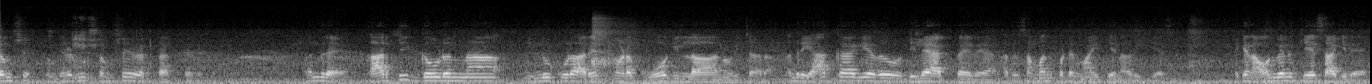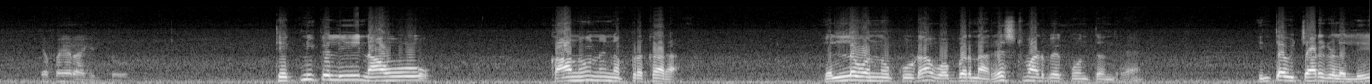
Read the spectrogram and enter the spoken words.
ಸಂಶಯ, ಒಂದೆರಡು ಸಂಶಯ ವ್ಯಕ್ತ ಆಗ್ತಾ ಇದೆ. ಅಂದರೆ ಕಾರ್ತಿಕ್ ಗೌಡನ್ನ ಇನ್ನೂ ಕೂಡ ಅರೆಸ್ಟ್ ಮಾಡೋಕ್ಕೆ ಹೋಗಿಲ್ಲ ಅನ್ನೋ ವಿಚಾರ. ಅಂದರೆ ಯಾಕಾಗಿ ಅದು ಡಿಲೇ ಆಗ್ತಾ ಇದೆ? ಅದು ಸಂಬಂಧಪಟ್ಟ ಮಾಹಿತಿ ಏನಾದ್ರು ಇದೆಯಾ ಸರ್? ಯಾಕೆಂದ್ರೆ ಅವನ ಮೇಲೂ ಕೇಸ್ ಆಗಿದೆ ಎಫ್ ಐ ಆರ್ ಆಗಿತ್ತು. ಟೆಕ್ನಿಕಲಿ ನಾವು ಕಾನೂನಿನ ಪ್ರಕಾರ ಎಲ್ಲವನ್ನು ಕೂಡ ಒಬ್ಬರನ್ನ ಅರೆಸ್ಟ್ ಮಾಡಬೇಕು ಅಂತಂದರೆ ಇಂಥ ವಿಚಾರಗಳಲ್ಲಿ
